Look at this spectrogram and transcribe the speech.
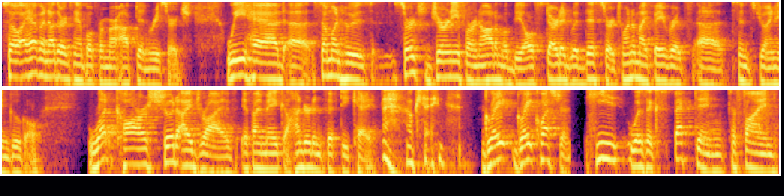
So I have another example from our opt-in research. We had uh, someone whose search journey for an automobile started with this search, one of my favorites uh, since joining Google. What car should I drive if I make 150K? okay. Great, great question. He was expecting to find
